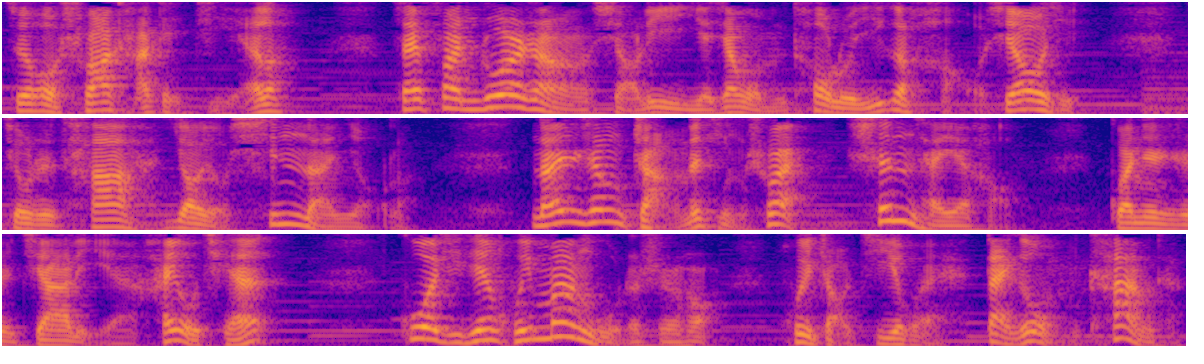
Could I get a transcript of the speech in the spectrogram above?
最后刷卡给结了。在饭桌上，小丽也向我们透露一个好消息，就是她要有新男友了。男生长得挺帅，身材也好，关键是家里还有钱。过几天回曼谷的时候，会找机会带给我们看看。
